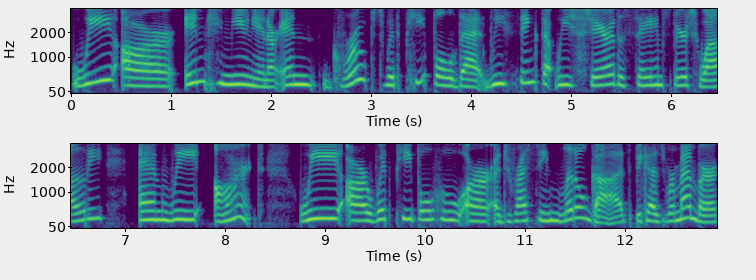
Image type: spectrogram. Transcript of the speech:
we are in communion or in groups with people that we think that we share the same spirituality and we aren't. We are with people who are addressing little gods because remember,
